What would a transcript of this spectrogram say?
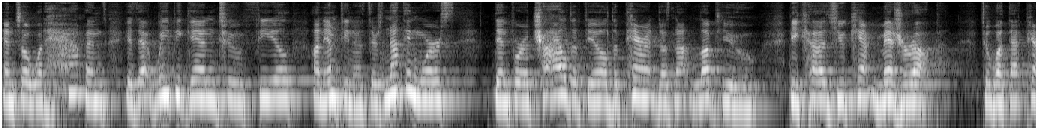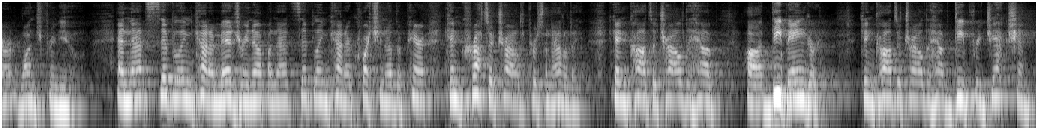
And so what happens is that we begin to feel an emptiness. There's nothing worse than for a child to feel the parent does not love you because you can't measure up to what that parent wants from you. And that sibling kind of measuring up and that sibling kind of question of the parent can crush a child's personality, can cause a child to have uh, deep anger, can cause a child to have deep rejection,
